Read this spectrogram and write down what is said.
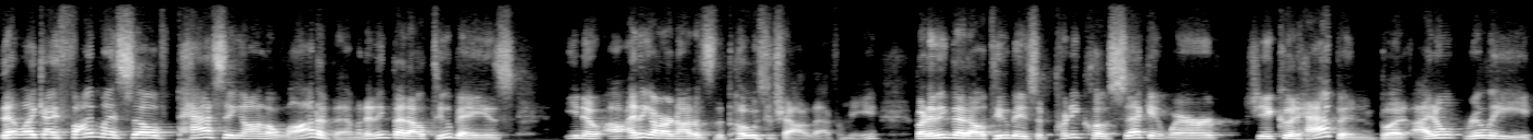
that, like, I find myself passing on a lot of them. And I think that Altuve is you know, I think is the poster child of that for me. But I think that Altuve is a pretty close second where it could happen, but I don't really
